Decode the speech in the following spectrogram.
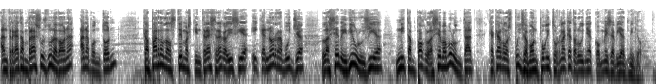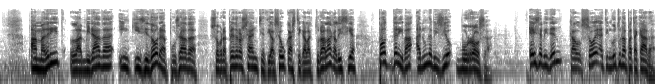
entregat en braços d'una dona, Ana Pontón, que parla dels temes que interessen a Galícia i que no rebutja la seva ideologia ni tampoc la seva voluntat que Carles Puigdemont pugui tornar a Catalunya com més aviat millor. A Madrid, la mirada inquisidora posada sobre Pedro Sánchez i el seu càstig electoral a Galícia pot derivar en una visió borrosa. És evident que el PSOE ha tingut una patacada,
